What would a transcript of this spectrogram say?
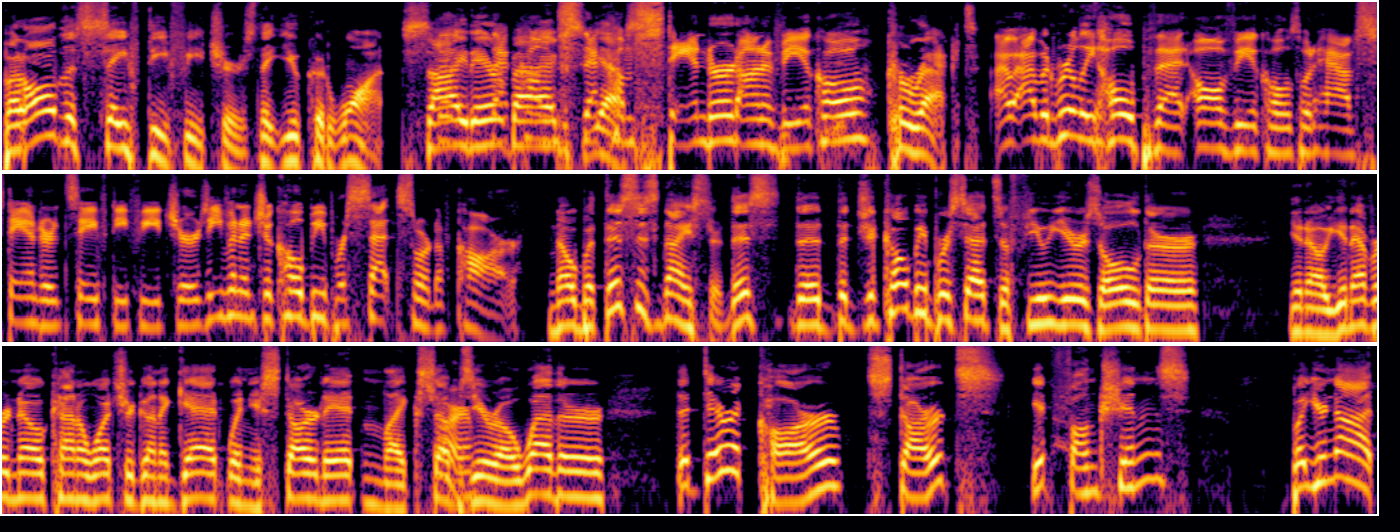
But all the safety features that you could want. Side that, airbags. That comes, that yes. comes standard on a vehicle. Correct. I, I would really hope that all vehicles would have standard safety features, even a Jacoby Brissett sort of car. No, but this is nicer. This the the Jacoby Brissett's a few years older. You know, you never know kind of what you're going to get when you start it in like Sure. sub-zero weather. The Derek car starts, it functions, but you're not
